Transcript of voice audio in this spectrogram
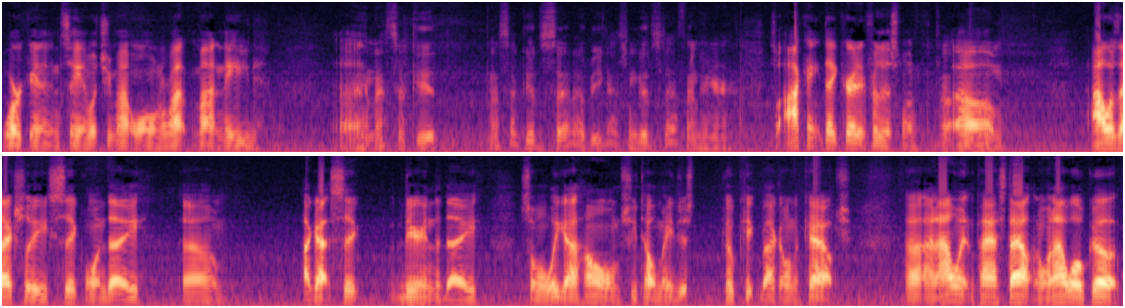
working and seeing what you might want or what might need. Uh, Man, that's a good. That's a good setup. You got some good stuff in here. so I can't take credit for this one. Uh-oh. Um, I was actually sick one day. Um, I got sick during the day, so when we got home, she told me just go kick back on the couch, uh, and I went and passed out. And when I woke up,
